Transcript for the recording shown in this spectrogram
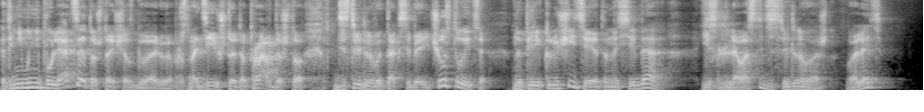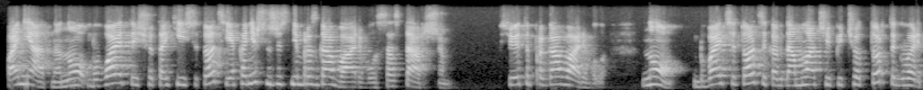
Это не манипуляция, то, что я сейчас говорю. Я просто надеюсь, что это правда, что действительно вы так себя и чувствуете. Но переключите это на себя, если для вас это действительно важно. Валяйте. Понятно, но бывают еще такие ситуации. Я, конечно же, с ним разговаривала, со старшим. Все это проговаривала. Но бывают ситуации, когда младший печет торт и говорит,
